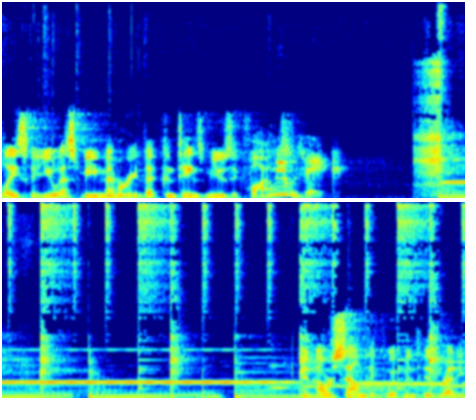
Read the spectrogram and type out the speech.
Place a USB memory that contains music files. Music. And our sound equipment is ready.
